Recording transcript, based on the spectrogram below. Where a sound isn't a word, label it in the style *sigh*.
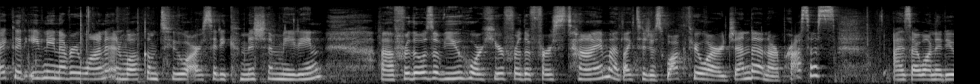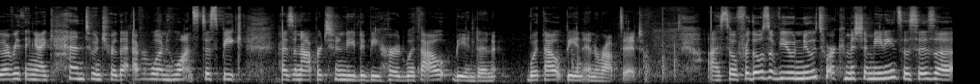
right, good evening, everyone, and welcome to our City Commission meeting. Uh, For those of you who are here for the first time, I'd like to just walk through our agenda and our process, as I want to do everything I can to ensure that everyone who wants to speak has an opportunity to be heard without being without being interrupted. Uh, So for those of you new to our commission meetings, this is a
